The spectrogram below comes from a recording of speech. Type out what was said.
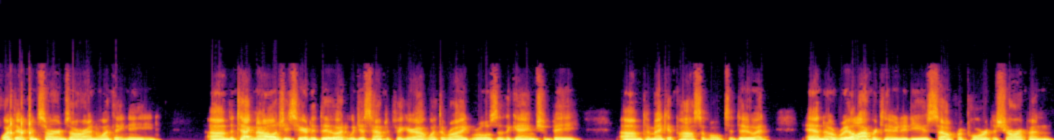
what their concerns are and what they need. Um, the is here to do it. We just have to figure out what the right rules of the game should be um, to make it possible to do it. And a real opportunity to use self-report to sharpen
